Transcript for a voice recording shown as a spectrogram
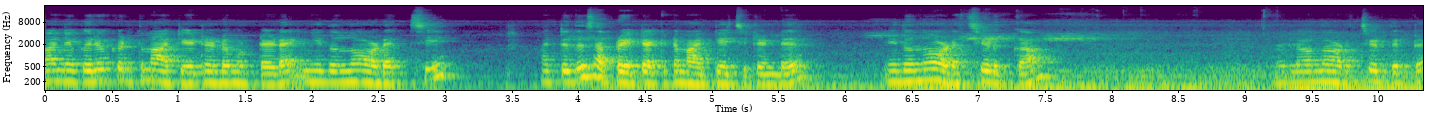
മഞ്ഞക്കുരു ഒക്കെ എടുത്ത് മാറ്റിയിട്ടുണ്ട് മുട്ടയുടെ. ഇനി ഇതൊന്ന് ഉടച്ച് മറ്റത് സെപ്പറേറ്റ് ആക്കിയിട്ട് മാറ്റി വെച്ചിട്ടുണ്ട്. ഇതൊന്ന് ഉടച്ചെടുക്കാം. എല്ലാം ഒന്ന് ഉടച്ചെടുത്തിട്ട്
